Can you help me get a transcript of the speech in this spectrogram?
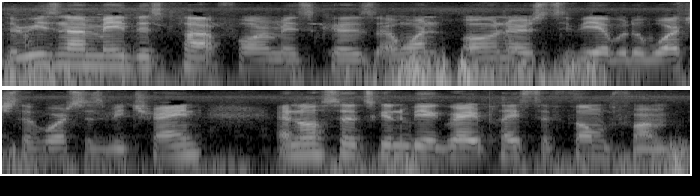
The reason I made this platform is because I want owners to be able to watch the horses be trained and also it's going to be a great place to film from.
